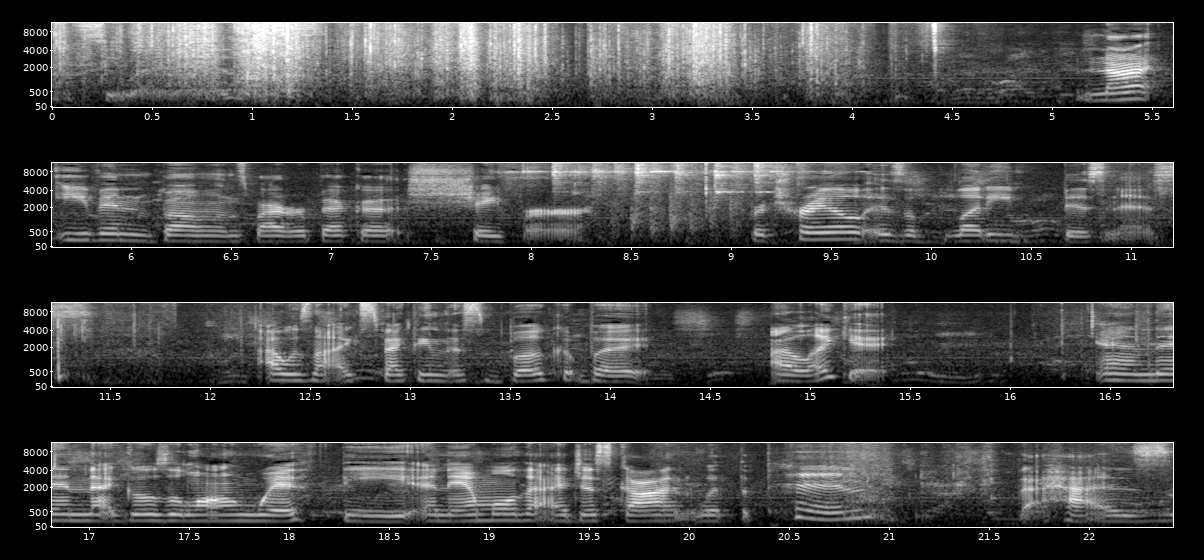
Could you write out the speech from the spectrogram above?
Let's see what it is. Not Even Bones by Rebecca Schaeffer. Betrayal is a bloody business. I was not expecting this book, but I like it. And then that goes along with the enamel that I just got with the pin that has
